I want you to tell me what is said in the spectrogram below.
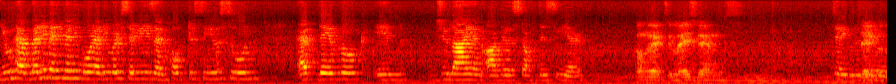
you have many, many, many more anniversaries and hope to see you soon at Devrukh in July and August of this year. Congratulations, Jai. Gurudev.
